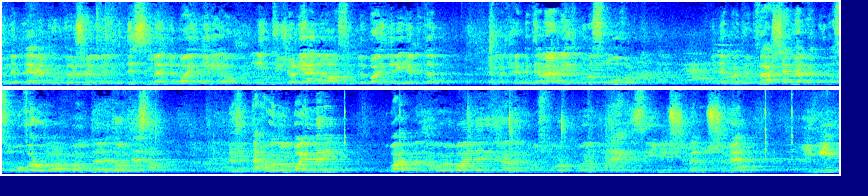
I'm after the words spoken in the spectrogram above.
كنا بنعمل conversion من decimal ل binary أو من integer يعني أقصد ل binary إمتى؟ لما تحب تعمل عمليه crossover لانك ما تنفعش تعمل عمليه crossover والارقام 3 و9 لازم تحولهم binary وبعد ما تحولهم binary تحدد crossover point تعكس يمين شمال والشمال يمين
